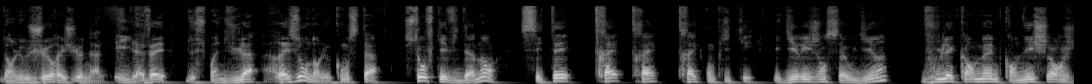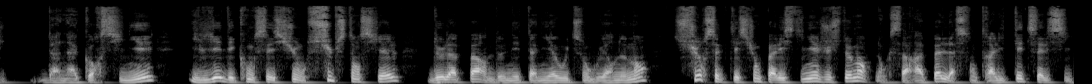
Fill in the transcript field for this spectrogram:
dans le jeu régional. Et il avait, de ce point de vue-là, raison dans le constat. Sauf qu'évidemment, c'était très, très, très compliqué. Les dirigeants saoudiens voulaient quand même qu'en échange d'un accord signé, il y ait des concessions substantielles de la part de Netanyahou et de son gouvernement sur cette question palestinienne, justement. Donc ça rappelle la centralité de celle-ci.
